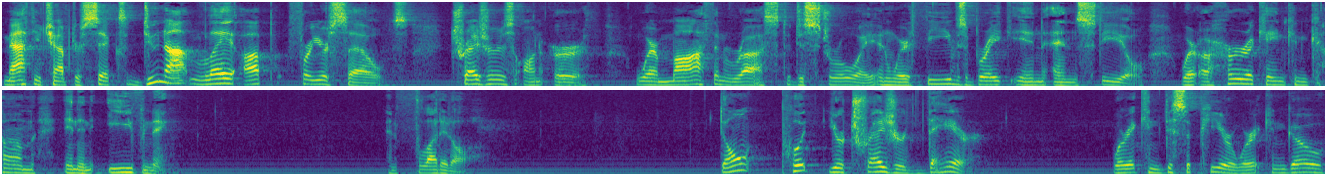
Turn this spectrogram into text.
Matthew chapter 6 Do not lay up for yourselves treasures on earth where moth and rust destroy and where thieves break in and steal, where a hurricane can come in an evening and flood it all. Don't put your treasure there where it can disappear, where it can go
